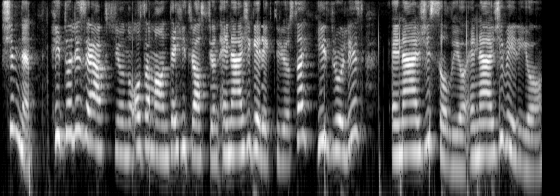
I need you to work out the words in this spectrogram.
Şimdi hidroliz reaksiyonu o zaman dehidrasyon enerji gerektiriyorsa hidroliz enerji salıyor, enerji veriyor.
